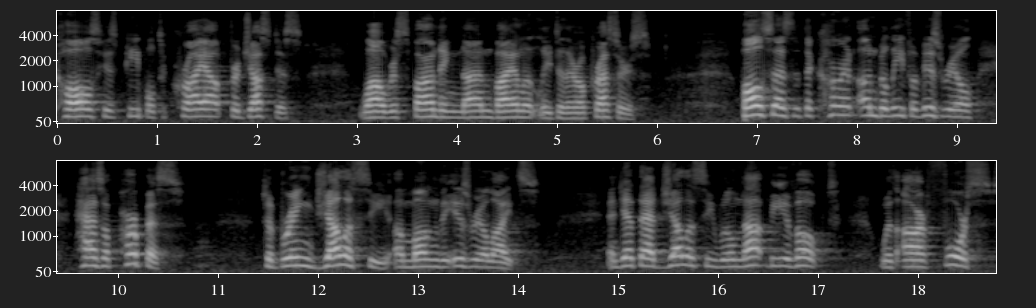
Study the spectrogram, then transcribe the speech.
calls his people to cry out for justice while responding nonviolently to their oppressors. Paul says that the current unbelief of Israel has a purpose to bring jealousy among the Israelites. And yet that jealousy will not be evoked with our force,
